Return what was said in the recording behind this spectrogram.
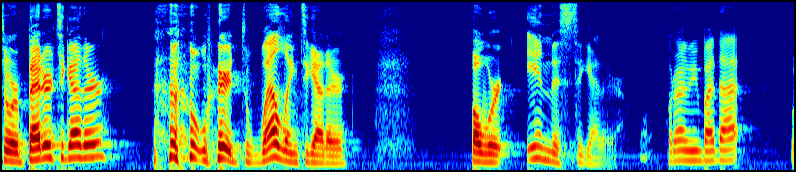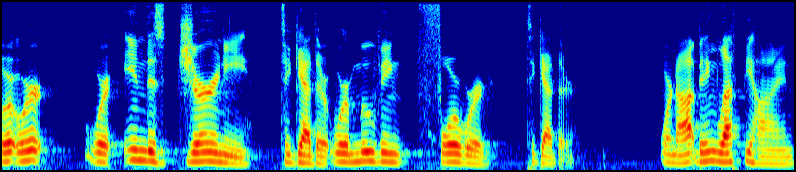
So we're better together, we're dwelling together, but we're in this together. What do I mean by that? We're, we're, we're in this journey together. We're moving forward together. We're not being left behind,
